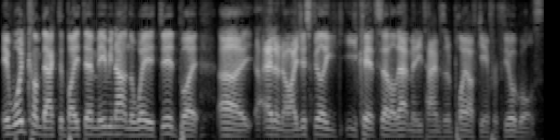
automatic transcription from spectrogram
it would come back to bite them. Maybe not in the way it did, but uh, I don't know. I just feel like you can't settle that many times in a playoff game for field goals.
